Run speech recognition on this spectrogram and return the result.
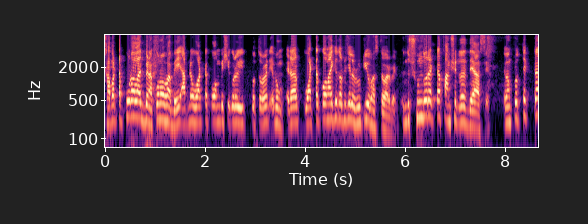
খাবারটা পোড়া লাগবে না কোনোভাবে আপনি ওয়াটটা কম বেশি করে ইউজ করতে পারবেন এবং এটা ওয়াটটা কমায় কিন্তু আপনি চাইলে রুটিও ভাজতে পারবেন। কিন্তু সুন্দর একটা ফাংশন এটাতে দেওয়া আছে এবং প্রত্যেকটা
